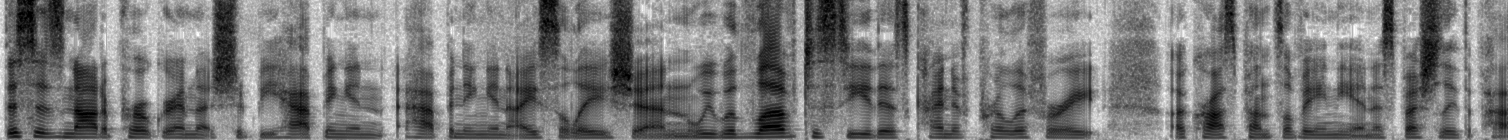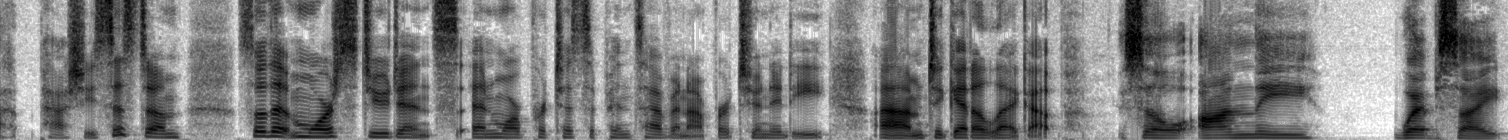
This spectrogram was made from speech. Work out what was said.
This is not a program that should be happening in, happening in isolation. We would love to see this kind of proliferate across Pennsylvania and especially the pa- PASSHE system so that more students and more participants have an opportunity um, to get a leg up. So on the website,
